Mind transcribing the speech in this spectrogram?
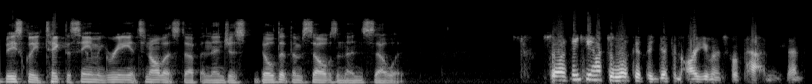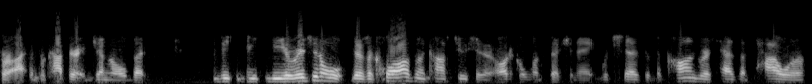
basically take the same ingredients and all that stuff, and then just build it themselves and then sell it? So I think you have to look at the different arguments for patents and for and for copyright in general. But the, the, the original there's a clause in the Constitution in Article One, Section Eight, which says that the Congress has the power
